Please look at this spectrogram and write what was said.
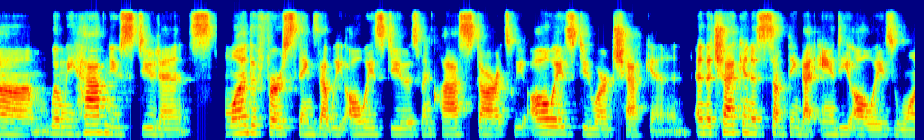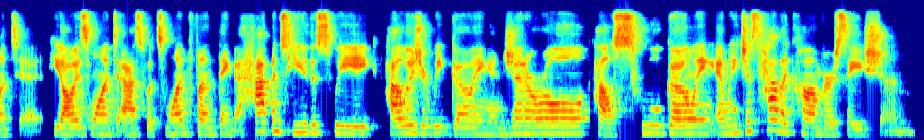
um, when we have new students, one of the first things that we always do is when class starts, we always do our check in. And the check in is something that Andy always wanted. He always wanted to ask, What's one fun thing that happened to you this week? How is your week going in general? How's school going? And we just have a conversation.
